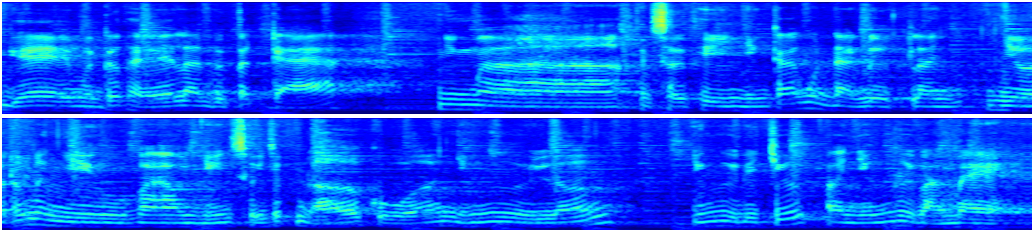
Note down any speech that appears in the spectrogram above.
ghê mình có thể làm được tất cả. Nhưng mà thực sự thì những cái mình đạt được là nhờ rất là nhiều vào những sự giúp đỡ của những người lớn những người đi trước và những người bạn bè.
